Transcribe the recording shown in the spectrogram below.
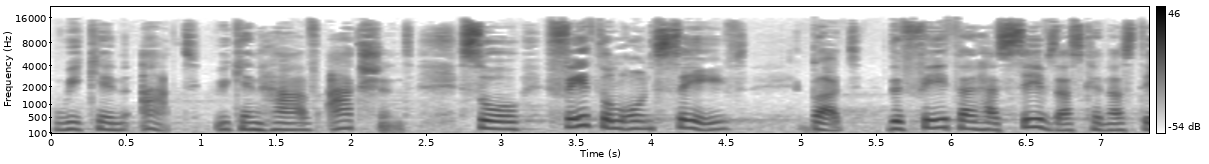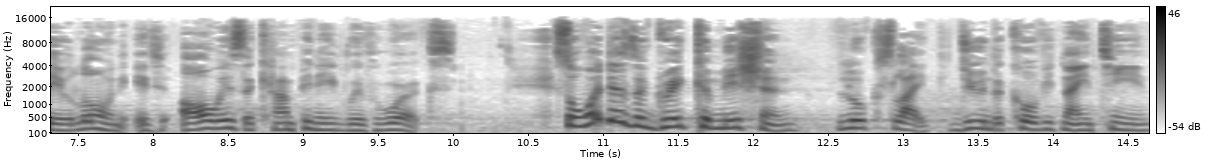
we can act, we can have actions. So, faith alone saves, but the faith that has saved us cannot stay alone. It's always accompanied with works. So, what does the Great Commission looks like during the COVID 19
